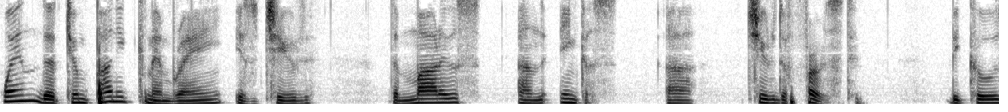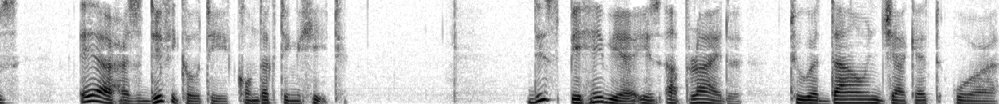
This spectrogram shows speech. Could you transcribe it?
When the tympanic membrane is chilled, the malleus and incus are chilled first because air has difficulty conducting heat. This behavior is applied to a down jacket or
